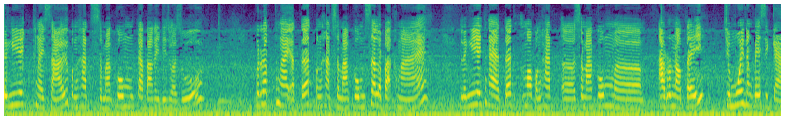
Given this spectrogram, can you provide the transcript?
ល្ងាចថ្ងៃសៅរ៍បង្ហាត់សមាគម Cabaret des Oiseaux ព្រឹកថ្ងៃអាទិត្យបង្ហាត់សមាគមសិល្បៈខ្មែរល្ងាចថ្ងៃអាទិត្យមកបង្ហាត់អឺសមាគមអឺអរុណោតីជាមួយនឹង BCK ចា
